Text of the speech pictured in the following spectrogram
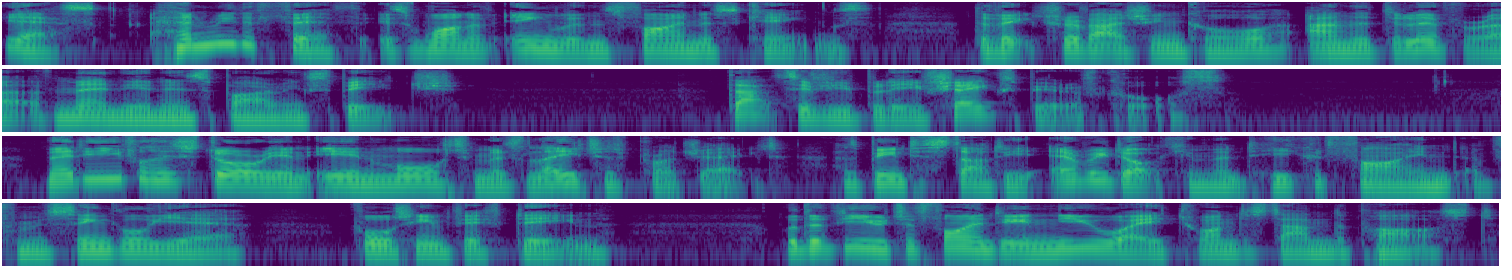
Yes, Henry V is one of England's finest kings, the victor of Agincourt and the deliverer of many an inspiring speech. That's if you believe Shakespeare, of course. Medieval historian Ian Mortimer's latest project has been to study every document he could find from a single year, 1415, with a view to finding a new way to understand the past.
